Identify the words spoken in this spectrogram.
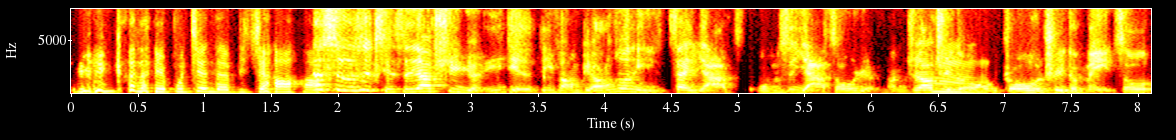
运，可能也不见得比较好。那是不是其实要去远一点的地方？比方说你在亚，我们是亚洲人嘛，你就要去一个欧洲或去一个美洲，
